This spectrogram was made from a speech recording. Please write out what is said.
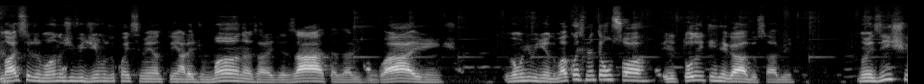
Nós seres humanos dividimos o conhecimento em área de humanas, área de exatas, área de linguagens, e vamos dividindo. Mas o conhecimento é um só, ele todo interligado, sabe? Não existe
